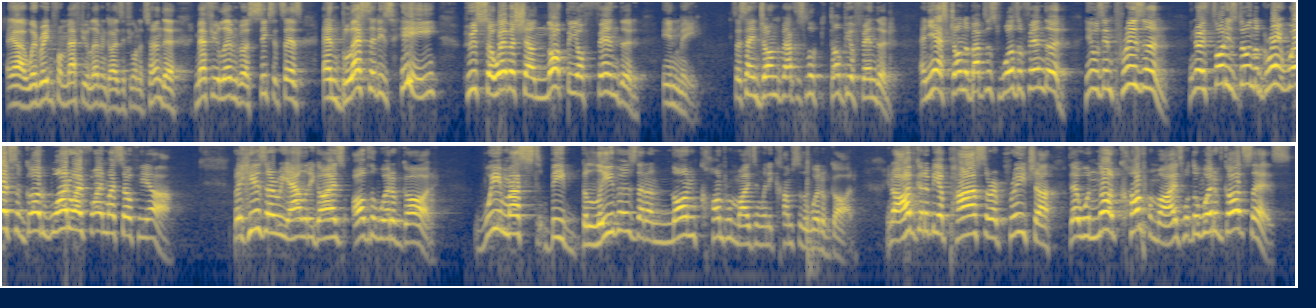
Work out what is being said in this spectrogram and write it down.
yeah, we're reading from Matthew 11, guys, if you want to turn there. Matthew 11, verse 6, it says, And blessed is he whosoever shall not be offended in me. So saying, John the Baptist, look, don't be offended. And yes, John the Baptist was offended. He was in prison. You know, he thought he's doing the great works of God. Why do I find myself here? But here's a reality, guys, of the Word of God. We must be believers that are non compromising when it comes to the Word of God. You know, I've got to be a pastor, a preacher that will not compromise what the Word of God says.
